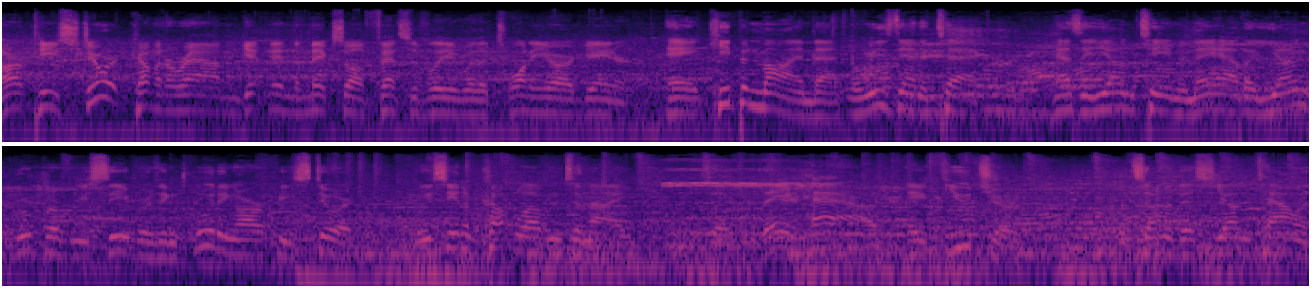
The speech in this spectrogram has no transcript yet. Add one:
R.P. Stuart coming around and getting in the mix offensively with a 20-yard gainer. Hey, keep in mind that Louisiana Tech has a young team, and they have a young group of receivers, including R.P. Stuart. We've seen a couple of them tonight. So they have a future with some of this young talent.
